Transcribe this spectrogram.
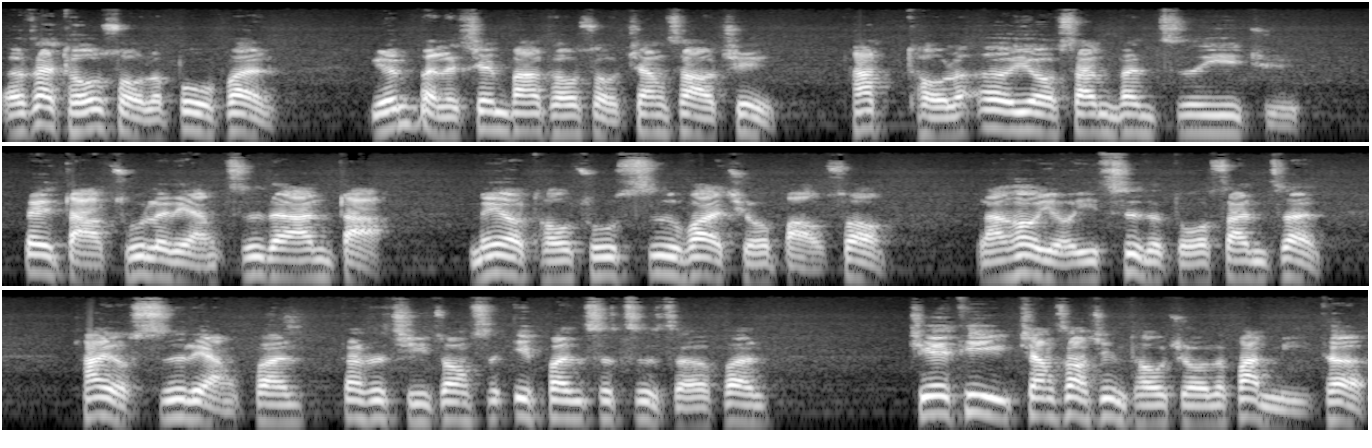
而在投手的部分，原本的先发投手江少庆，他投了二又三分之一局，被打出了两支的安打，没有投出四坏球保送，然后有一次的夺三振，他有失两分，但是其中是一分是自责分。接替江少庆投球的范米特。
